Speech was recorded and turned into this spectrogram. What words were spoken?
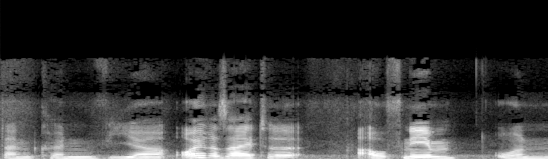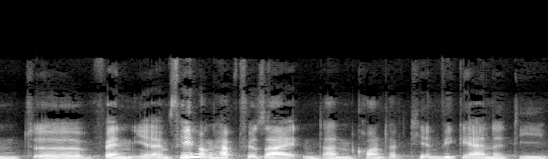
Dann können wir eure Seite aufnehmen und äh, wenn ihr Empfehlungen habt für Seiten, dann kontaktieren wir gerne die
